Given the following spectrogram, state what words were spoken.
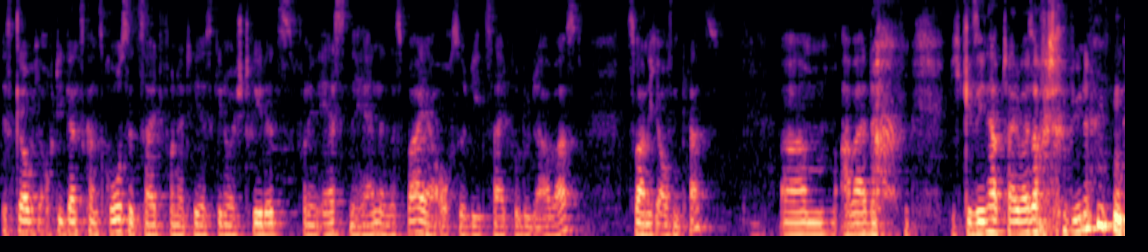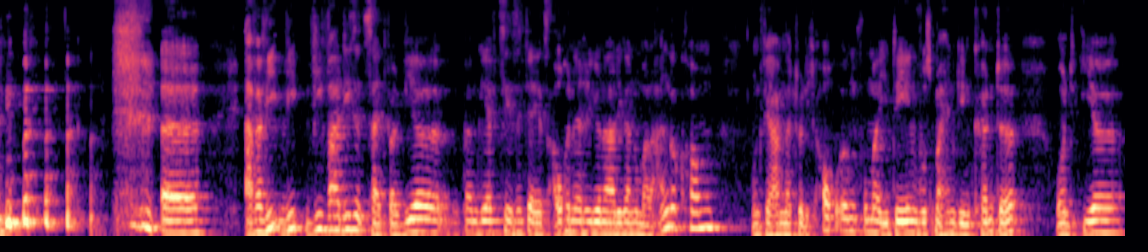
ist, glaube ich, auch die ganz, ganz große Zeit von der TSG Neustrelitz, von den ersten Herren, denn das war ja auch so die Zeit, wo du da warst. Zwar nicht auf dem Platz, Ähm, aber da, wie ich gesehen habe, teilweise auf der Tribüne. äh, aber wie, wie, wie war diese Zeit? Weil wir beim GFC sind ja jetzt auch in der Regionalliga nun mal angekommen und wir haben natürlich auch irgendwo mal Ideen, wo es mal hingehen könnte. Und ihr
